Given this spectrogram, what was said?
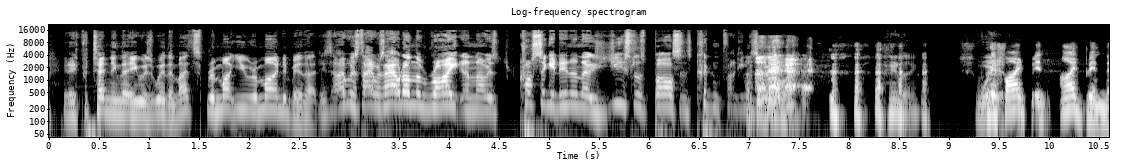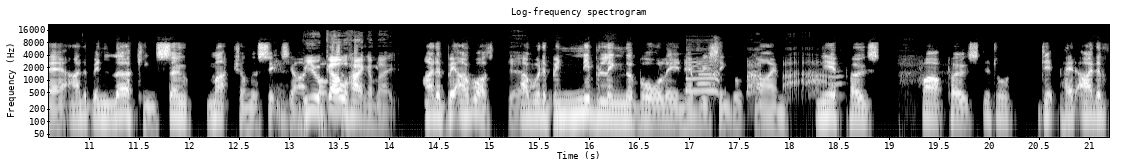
And he's pretending that he was with him. That's remind you reminded me of that. He's, I was I was out on the right and I was crossing it in, and those useless bastards couldn't fucking score. you know? Well, if I'd been I'd been there, I'd have been lurking so much on the six yard. Were you a goal hanger, mate? I'd have been. I was. Yeah. I would have been nibbling the ball in every single time, near post, far post, little dip head. I'd have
